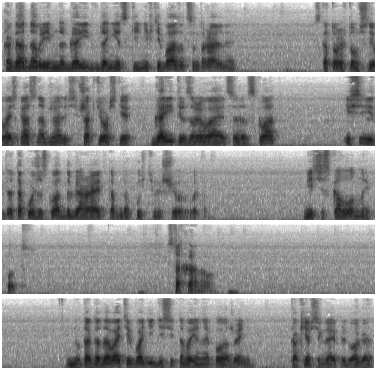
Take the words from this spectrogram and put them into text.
Когда одновременно горит в Донецке нефтебаза центральная, с которой в том числе войска снабжались. В Шахтерске горит и взрывается склад. И все, такой же склад догорает там, допустим, еще в этом вместе с колонной под Стахановым. Ну тогда давайте вводить действительно военное положение, как я всегда и предлагаю.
